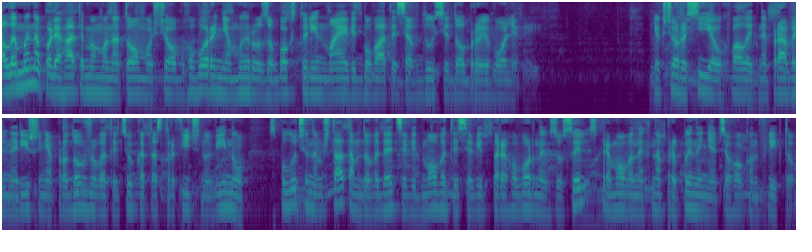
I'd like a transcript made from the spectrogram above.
Але ми наполягатимемо на тому, що обговорення миру з обох сторін має відбуватися в дусі доброї волі. Якщо Росія ухвалить неправильне рішення продовжувати цю катастрофічну війну, Сполученим Штатам доведеться відмовитися від переговорних зусиль, спрямованих на припинення цього конфлікту.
